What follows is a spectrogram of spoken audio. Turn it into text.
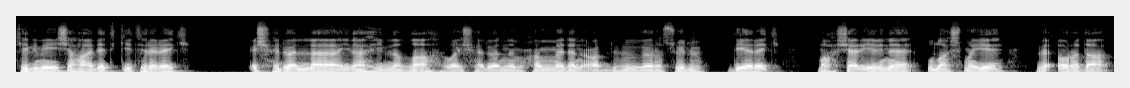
kelime-i şehadet getirerek Eşhedü en la ilahe illallah ve eşhedü enne Muhammeden abduhu ve resulü diyerek mahşer yerine ulaşmayı ve orada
